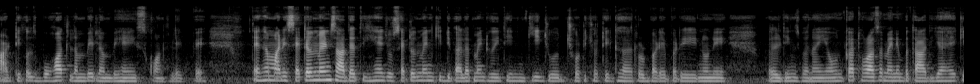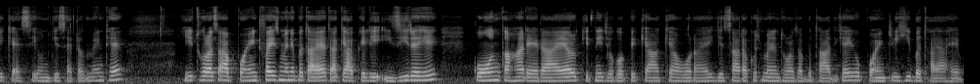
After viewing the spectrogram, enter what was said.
आर्टिकल्स बहुत लंबे लंबे हैं इस कॉन्फ्लिक्ट दैन हमारी सेटलमेंट्स आ जाती हैं, जो सेटलमेंट की डिवेलपमेंट हुई थी इनकी, जो छोटे छोटे घर और बड़े बड़े इन्होंने बिल्डिंग्स बनाई हैं, उनका थोड़ा सा मैंने बता दिया है कि कैसे उनकी सेटलमेंट है। ये थोड़ा सा पॉइंट वाइज मैंने बताया ताकि आपके लिए ईजी रहे, कौन कहाँ रह रहा है और कितनी जगहों पे क्या क्या हो रहा है, ये सारा कुछ मैंने थोड़ा सा बता दिया है वो पॉइंटली ही बताया है।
